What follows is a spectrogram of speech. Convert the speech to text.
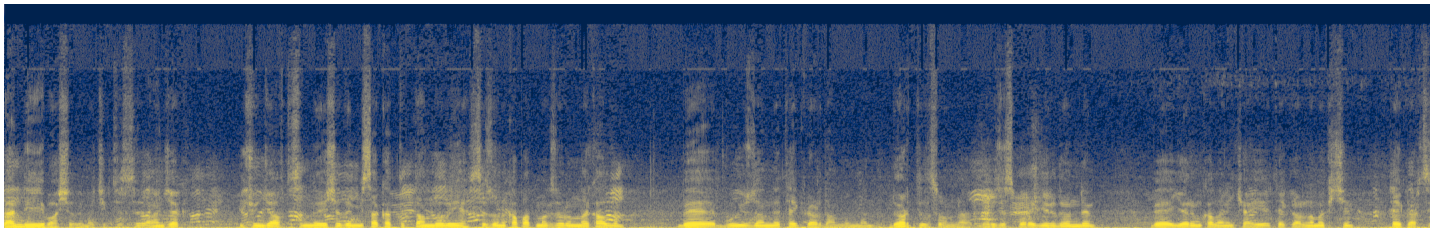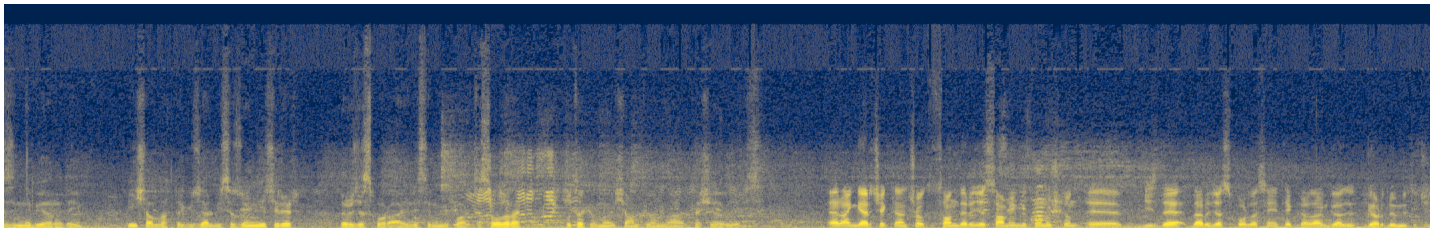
Ben de iyi başladım açıkçası. Ancak 3. haftasında yaşadığım bir sakatlıktan dolayı sezonu kapatmak zorunda kaldım. Ve bu yüzden de tekrardan bundan 4 yıl sonra Darıca Spor'a geri döndüm. Ve yarım kalan hikayeyi tekrarlamak için tekrar sizinle bir aradayım. İnşallah da güzel bir sezon geçirir. Darıca Spor ailesinin bir parçası olarak bu takımı şampiyonluğa taşıyabiliriz. Erhan gerçekten çok son derece samimi konuştun. Ee, biz de Darıca Spor'da seni tekrardan gö- gördüğümüz için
